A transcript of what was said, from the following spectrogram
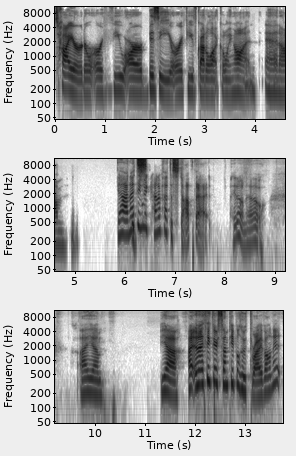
tired or, or if you are busy or if you've got a lot going on and um yeah and i think we kind of have to stop that i don't know i um yeah. I, and I think there's some people who thrive on it.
